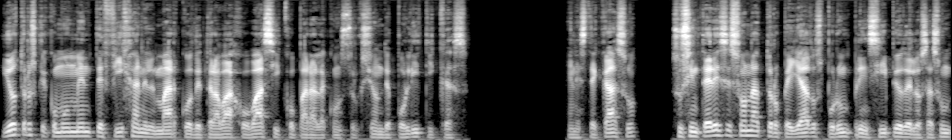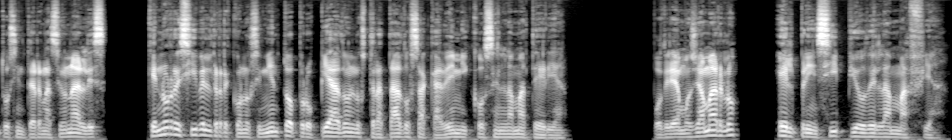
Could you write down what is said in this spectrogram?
y otros que comúnmente fijan el marco de trabajo básico para la construcción de políticas. En este caso, sus intereses son atropellados por un principio de los asuntos internacionales que no recibe el reconocimiento apropiado en los tratados académicos en la materia. Podríamos llamarlo el principio de la mafia.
